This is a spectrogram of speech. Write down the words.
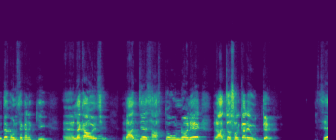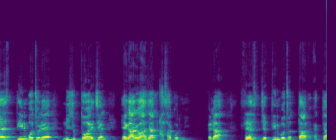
তো দেখুন, সেখানে কি লেখা হয়েছে, রাজ্যে স্বাস্থ্য উন্নয়নে রাজ্য সরকারের উদ্যোগ। শেষ তিন বছরে নিযুক্ত হয়েছেন এগারো হাজার আশাকর্মী। এটা শেষ যে তিন বছর তার একটা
